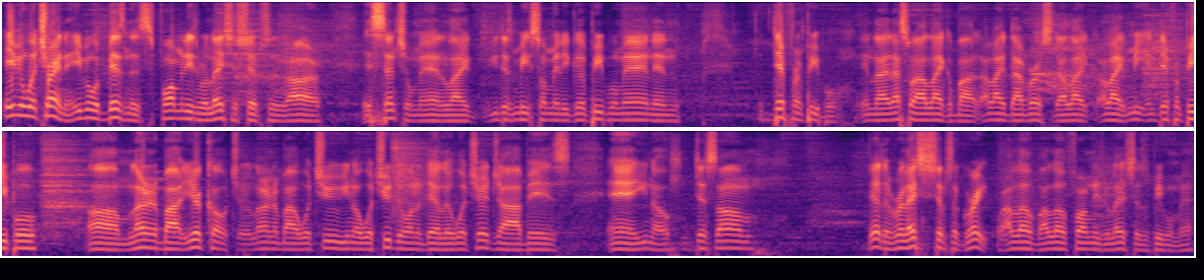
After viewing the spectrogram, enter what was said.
Even with training, even with business, forming these relationships are essential, man. Like you just meet so many good people, man, and different people, and like, that's what I like about. I like diversity. I like I like meeting different people, um, learning about your culture, learning about what you you know what you do on the daily, what your job is and you know, just um, yeah, the relationships are great. I love I love forming these relationships with people, man.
